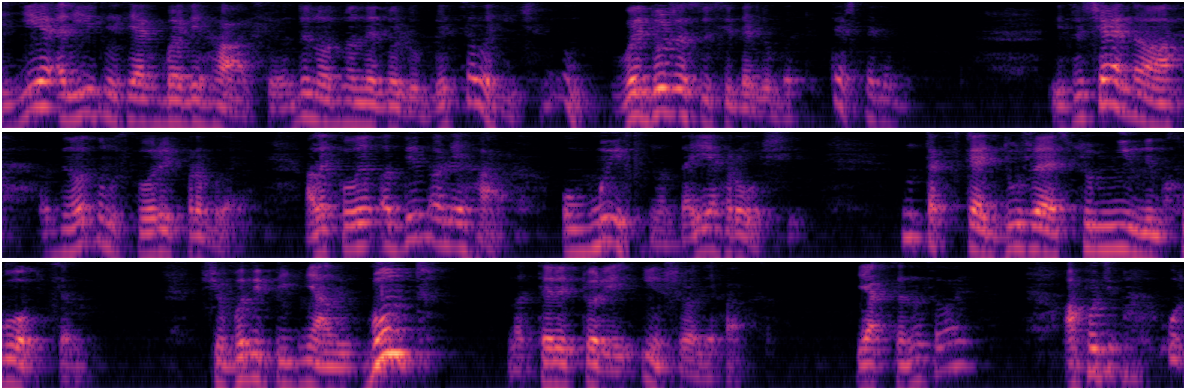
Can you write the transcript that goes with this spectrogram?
є різні якби олігархи, один одного недолюблюють, це логічно. Ну, ви дуже сусіда любите, теж не любите. І, звичайно, один одному створюють проблеми. Але коли один олігарх умисно дає гроші, ну так сказати, дуже сумнівним хлопцям, щоб вони підняли бунт на території іншого олігарха, як це називається? А потім, ой,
